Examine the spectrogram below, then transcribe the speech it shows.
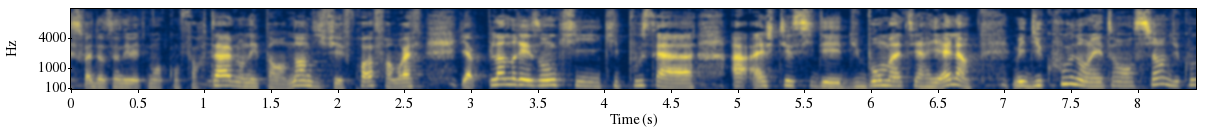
soit dans un des vêtements confortables, on n'est en Inde, il fait froid. Enfin bref, il y a plein de raisons qui, poussent à, acheter aussi du bon matériel. Mais du coup, dans les temps anciens, du coup,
